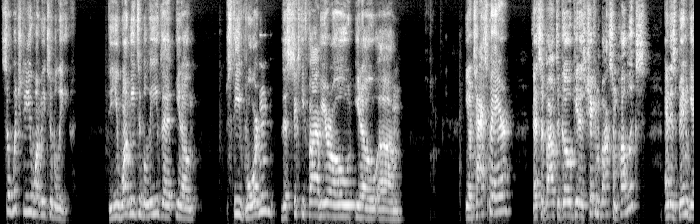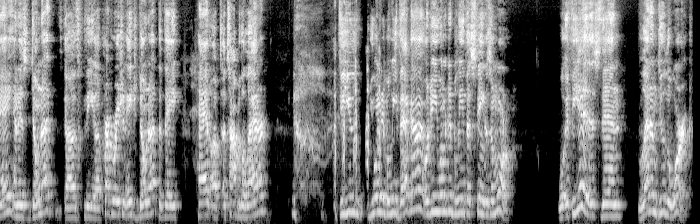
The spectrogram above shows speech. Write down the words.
So which do you want me to believe? Do you want me to believe that you know Steve Borden, the 65 year old, you know, um, you know, taxpayer that's about to go get his chicken box from Publix and his Bengay and his donut, uh, the uh, Preparation H donut that they had up top of the ladder. do you you want me to believe that guy, or do you want me to believe that Sting is immortal? Well, if he is, then let him do the work.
